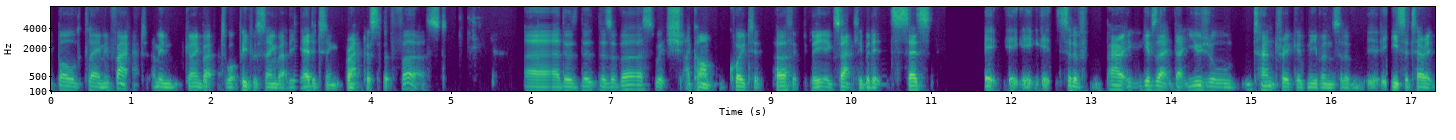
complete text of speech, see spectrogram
bold claim. In fact i mean going back to what people were saying about the editing practice at first uh, there's, there's a verse which I can't quote it perfectly exactly, but it says it, it, it sort of it gives that that usual tantric and even sort of esoteric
